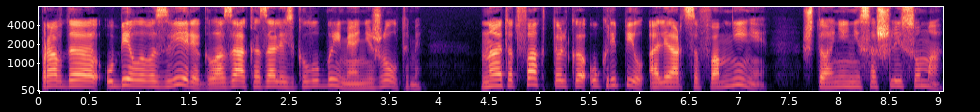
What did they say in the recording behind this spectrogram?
Правда, у белого зверя глаза оказались голубыми, а не желтыми. Но этот факт только укрепил алиарцев во мнении, что они не сошли с ума.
